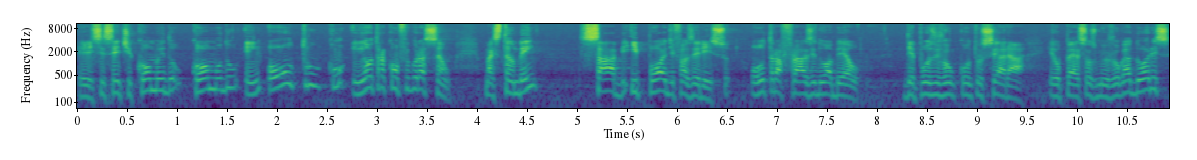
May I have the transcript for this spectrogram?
Ele se sente cômodo, cômodo em, outro, em outra configuração, mas também sabe e pode fazer isso. Outra frase do Abel, depois do jogo contra o Ceará. Eu peço aos meus jogadores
